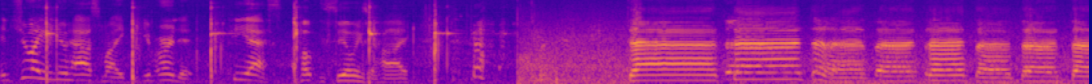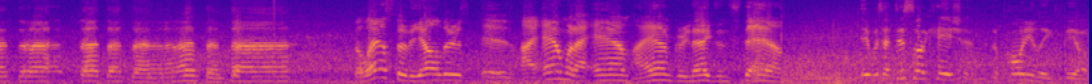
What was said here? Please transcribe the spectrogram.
Enjoy your new house, Mike. You've earned it. P.S. I hope the ceilings are high. The last of the elders is I am what I am, I am green eggs and stam. It was at this location, the Pony League field,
